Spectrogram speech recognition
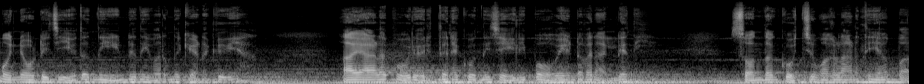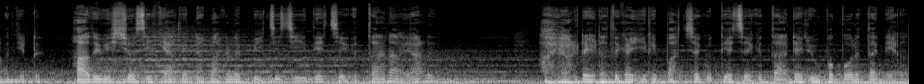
മുന്നോട്ട് ജീവിതം നീണ്ടു നിവർന്ന് കിടക്കുകയാ. അയാളെ പോലൊരുത്തനെ കൊന്ന് ജയിലിൽ പോവേണ്ടവനല്ല നീ? സ്വന്തം കൊച്ചുമകളാണെന്ന് ഞാൻ പറഞ്ഞിട്ട് അത് വിശ്വസിക്കാതെ എന്റെ മകളെ പിച്ച് ചീന്തിയ ചെകുത്താൻ അയാൾ അയാളുടെ ഇടത് കയ്യിൽ പച്ച കുത്തിയ ചെകുത്താന്റെ രൂപം പോലെ തന്നെയാണ്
